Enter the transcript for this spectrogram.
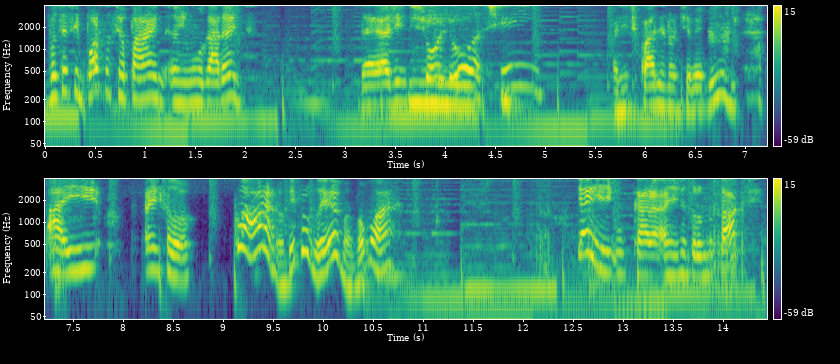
você se importa se eu parar em, em um lugar antes? Daí a gente Hum. olhou assim. A gente quase não tinha bebido. Aí a gente falou: Claro, não tem problema, vamos lá. E aí, o cara, a gente entrou no táxi.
